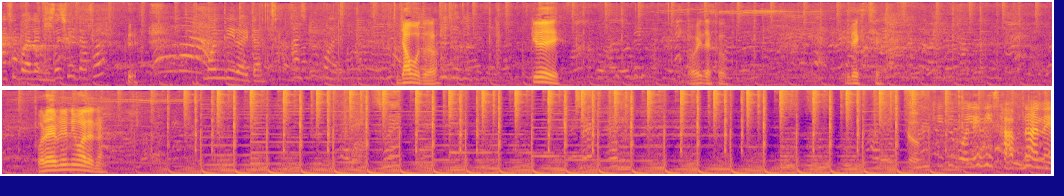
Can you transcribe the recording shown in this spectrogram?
কিছু বলেনি। বলছি দেখো। মন্দির ওইটা। যাব তো। কি রে? ওই দেখো। দেখছে। ওরা এমনি এমনি মারে না। সাবধানে।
